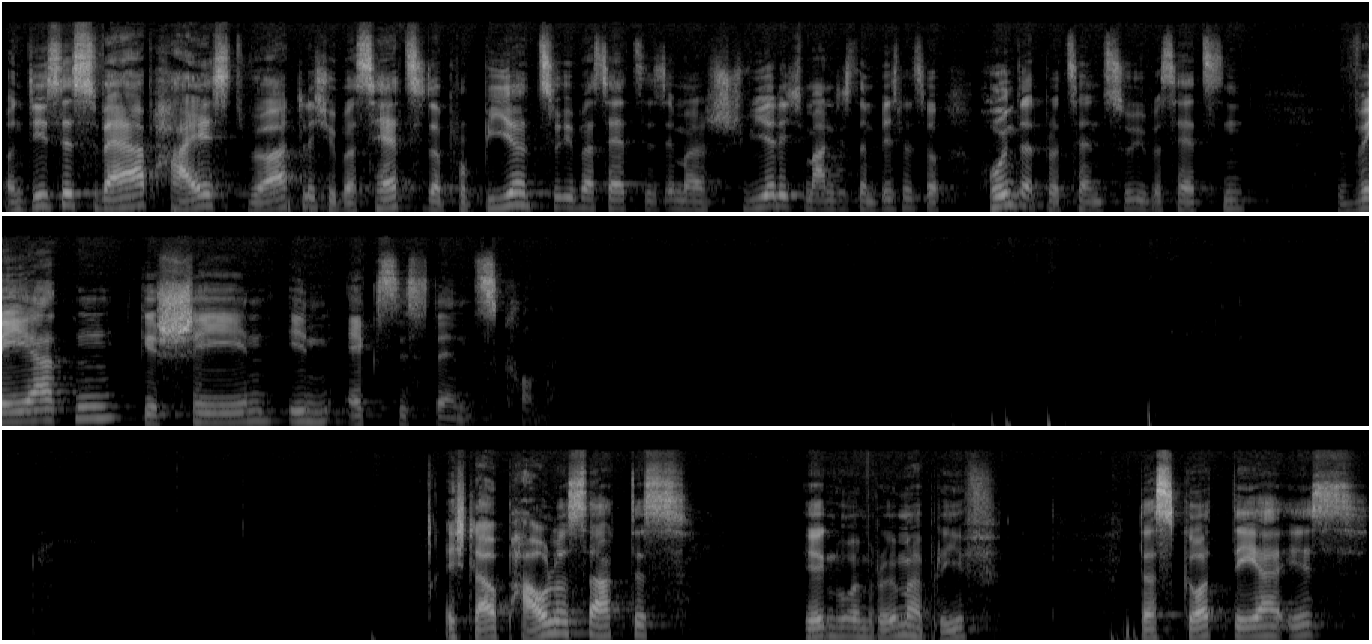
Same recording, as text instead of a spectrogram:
Und dieses Verb heißt wörtlich übersetzt oder probiert zu übersetzen, ist immer schwierig, manches ein bisschen so 100% zu übersetzen, werden, geschehen, in Existenz kommen. Ich glaube, Paulus sagt es irgendwo im Römerbrief, dass Gott der ist,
